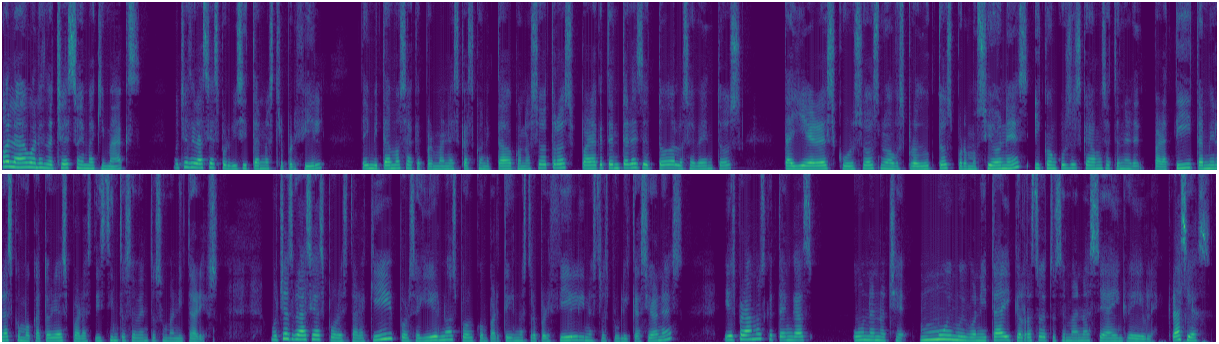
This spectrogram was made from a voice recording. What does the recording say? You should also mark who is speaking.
Speaker 1: Hola, buenas noches, soy Maki Max. Muchas gracias por visitar nuestro perfil. Te invitamos a que permanezcas conectado con nosotros para que te enteres de todos los eventos, talleres, cursos, nuevos productos, promociones y concursos que vamos a tener para ti y también las convocatorias para distintos eventos humanitarios. Muchas gracias por estar aquí, por seguirnos, por compartir nuestro perfil y nuestras publicaciones y esperamos que tengas una noche muy, muy bonita y que el resto de tu semana sea increíble. Gracias.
